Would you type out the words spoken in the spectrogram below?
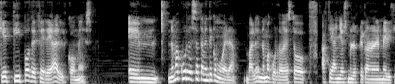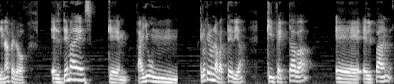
qué tipo de cereal comes. Em, no me acuerdo exactamente cómo era, ¿vale? No me acuerdo. Esto hace años me lo explicaron en medicina, pero el tema es que hay un. Creo que era una bacteria que infectaba eh, el pan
